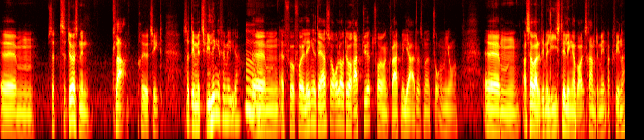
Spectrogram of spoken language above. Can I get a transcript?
Øhm, så, så det var sådan en klar prioritet. Så det med tvillingefamilier, mm. øhm, at få forlænget deres overlov, det var ret dyrt, tror jeg en kvart milliard eller sådan noget, 200 millioner. Øhm, og så var det det med ligestilling af voldsramte mænd og kvinder.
